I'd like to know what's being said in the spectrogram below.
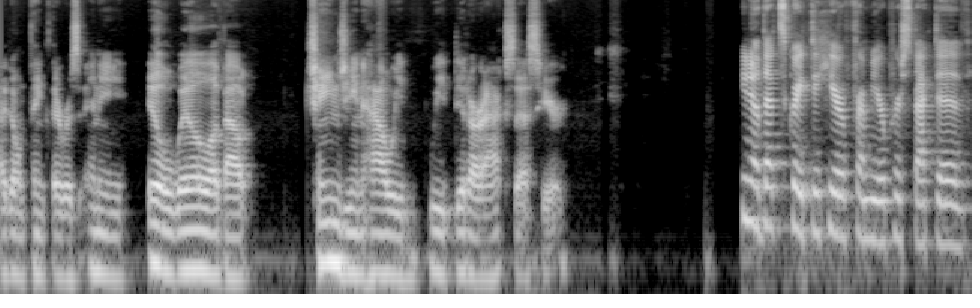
I don't think there was any ill will about changing how we we did our access here. You know, that's great to hear from your perspective.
